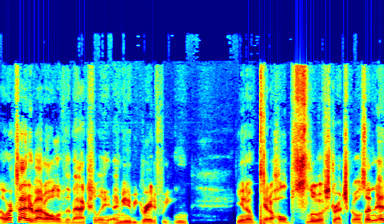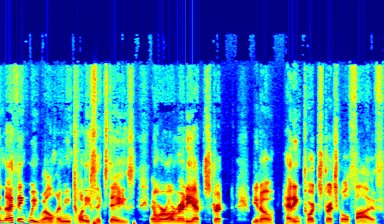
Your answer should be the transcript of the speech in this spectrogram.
Uh, we're excited about all of them, actually. I mean, it'd be great if we can, you know, get a whole slew of stretch goals, and and I think we will. I mean, 26 days, and we're already at stretch, you know, heading towards stretch goal five.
